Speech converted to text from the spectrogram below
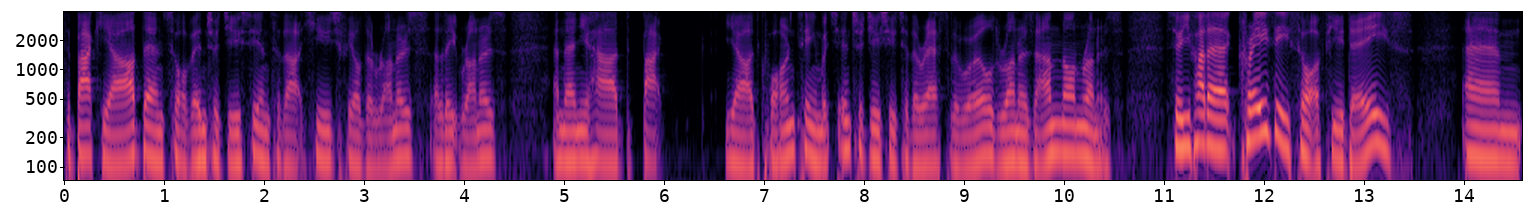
The backyard then sort of introduced you into that huge field of runners, elite runners. And then you had backyard quarantine, which introduced you to the rest of the world, runners and non runners. So you've had a crazy sort of few days um,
